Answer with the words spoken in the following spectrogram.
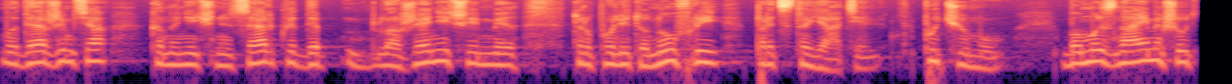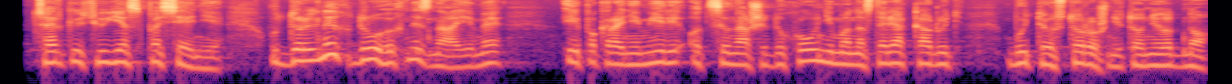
ми держимося канонічної церкви, де блаженніший митрополіт Онуфрій предстоятель. Почому? Бо ми знаємо, що в церкві є спасіння. У дальних других не знаємо. І, по крайній мірі, отці наші духовні монастиря кажуть, будьте осторожні, то не одно.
